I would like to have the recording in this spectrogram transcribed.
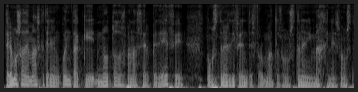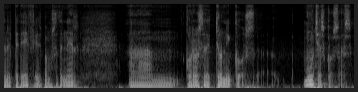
Tenemos además que tener en cuenta que no todos van a ser PDF, vamos a tener diferentes formatos, vamos a tener imágenes, vamos a tener PDFs, vamos a tener correos electrónicos, muchas cosas.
